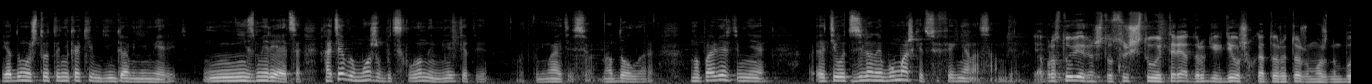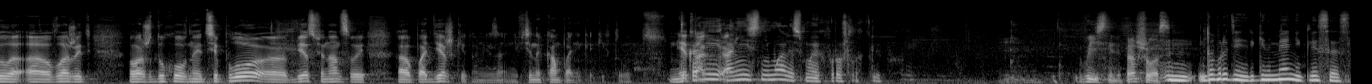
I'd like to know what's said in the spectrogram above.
я думаю, что это никакими деньгами не мерить, не измеряется. Хотя вы, может быть, склонны мерить это, вот, понимаете, все, на доллары. Но поверьте мне, эти вот зеленые бумажки, это все фигня на самом деле. Я просто уверен, что существует ряд других девушек, в которые тоже можно было э, вложить ваше духовное тепло э, без финансовой э, поддержки, там, не знаю, нефтяных компаний каких-то. Вот. Мне так так они, кажется. они снимались в моих прошлых клипах. Выяснили, прошу вас. Добрый день, Регина Мяник, Лисес.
